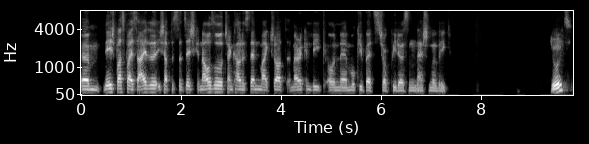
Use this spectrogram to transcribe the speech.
Ähm, nee, Spaß beiseite. Ich habe das tatsächlich genauso. Giancarlo Stanton, Mike Trout, American League und äh, Mookie Betts, Chuck Peterson, National League. Jules?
